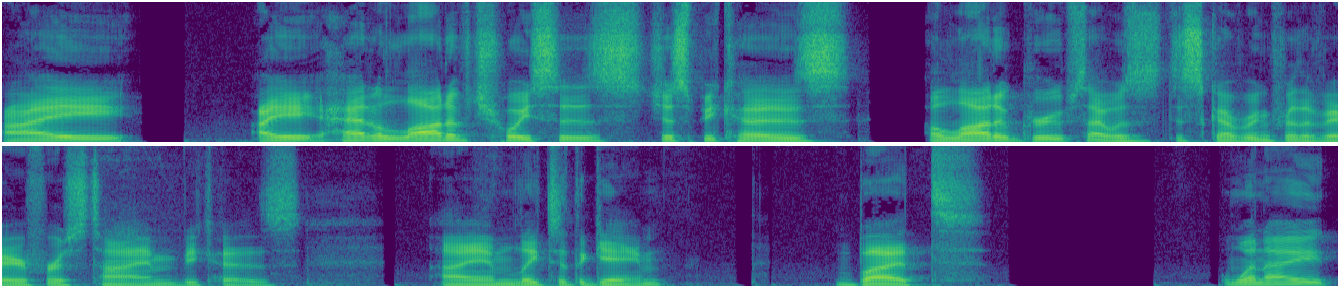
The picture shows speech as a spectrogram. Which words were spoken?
I I had a lot of choices just because a lot of groups I was discovering for the very first time because I am late to the game. But when I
